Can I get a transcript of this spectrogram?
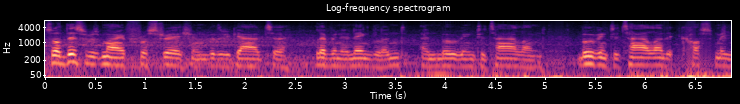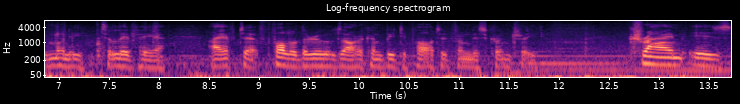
So this was my frustration with regard to living in England and moving to Thailand. Moving to Thailand it cost me money to live here. I have to follow the rules or I can be deported from this country. Crime is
